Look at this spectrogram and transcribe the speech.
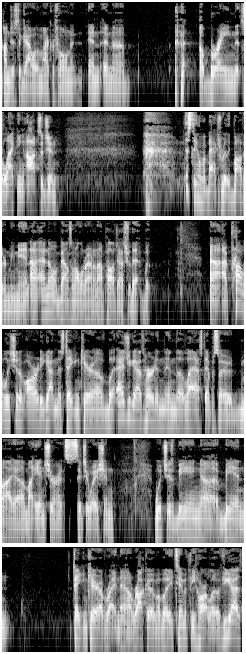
I'm just a guy with a microphone and and and uh a brain that's lacking oxygen. this thing on my back's really bothering me, man. I, I know I'm bouncing all around, and I apologize for that, but uh, I probably should have already gotten this taken care of. But as you guys heard in, in the last episode, my uh, my insurance situation, which is being uh, being taken care of right now, Rocco, my buddy Timothy Harlow. If you guys,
